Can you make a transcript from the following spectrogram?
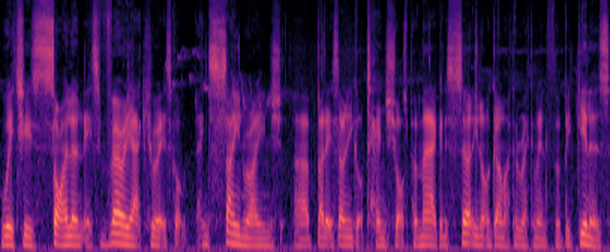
which is silent. It's very accurate. It's got insane range, uh, but it's only got 10 shots per mag, and it's certainly not a gun I could recommend for beginners.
